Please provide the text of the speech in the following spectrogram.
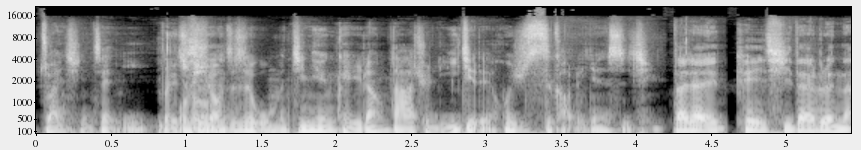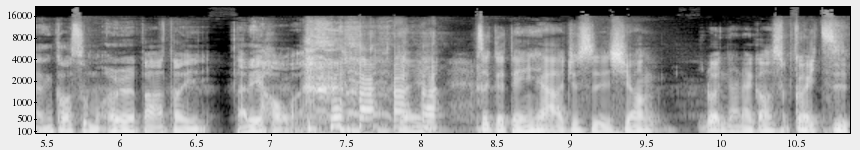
转型正义。没错，我希望这是我们今天可以让大家去理解的，会去思考的一件事情。大家也可以期待润南告诉我们二二八到底哪里好玩。对，这个等一下就是希望。论坛来告诉贵志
